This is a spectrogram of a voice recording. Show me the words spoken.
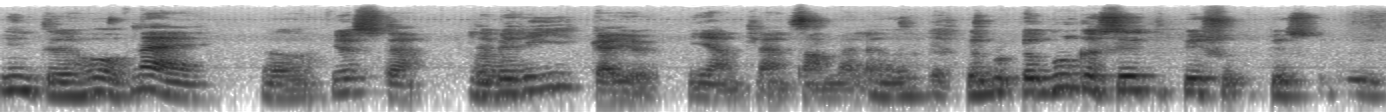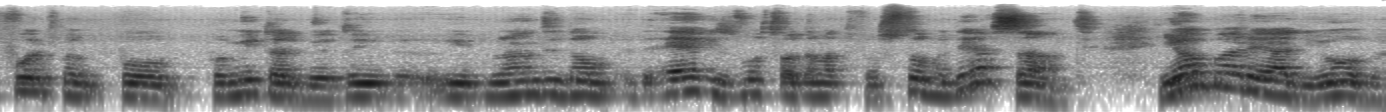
inte har. Nej, Ja. just det. Det Ja. berikar ju egentligen Ja. samhället. Jag, bru- jag brukar säga till folk på, på, på mitt arbete, ibland de, det är svårt för dem att förstå, men det är sant. Jag började jobba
